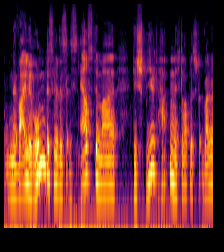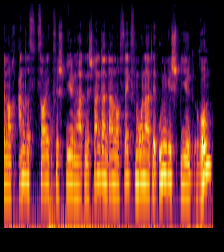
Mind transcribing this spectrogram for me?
eine Weile rum, bis wir das das erste Mal gespielt hatten. Ich glaube, weil wir noch anderes Zeug zu spielen hatten. Es stand dann da noch sechs Monate ungespielt rum.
